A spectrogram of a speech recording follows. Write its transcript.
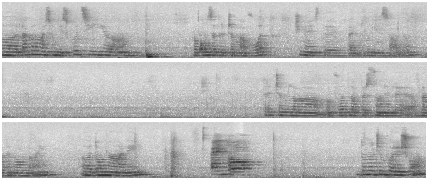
Uh, dacă nu mai sunt discuții, uh, propun să trecem la vot. Cine este pentru din sală? Trecem la vot la persoanele aflate în online. Doamna Anei. Pentru. Domnul Cimpoieșu?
